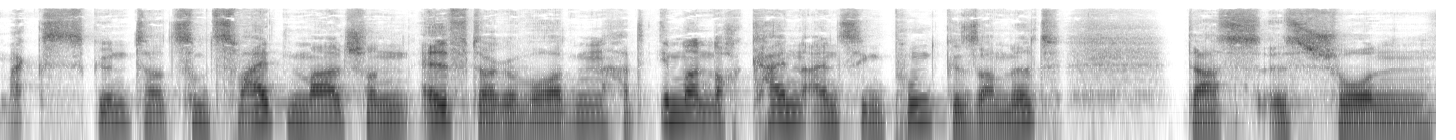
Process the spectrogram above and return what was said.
Max Günther zum zweiten Mal schon Elfter geworden, hat immer noch keinen einzigen Punkt gesammelt. Das ist schon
